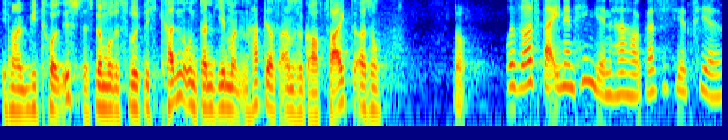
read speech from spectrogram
ich meine, wie toll ist das, wenn man das wirklich kann und dann jemanden hat, der es einem sogar zeigt, also ja. Wo soll es bei Ihnen hingehen, Herr Haug? Was ist Ihr Ziel?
